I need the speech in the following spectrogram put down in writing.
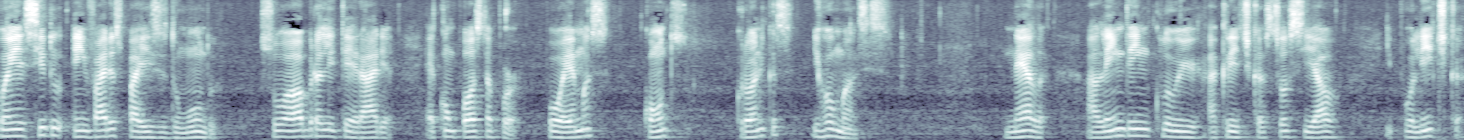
Conhecido em vários países do mundo, sua obra literária é composta por poemas, contos, crônicas e romances. Nela, além de incluir a crítica social e política,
